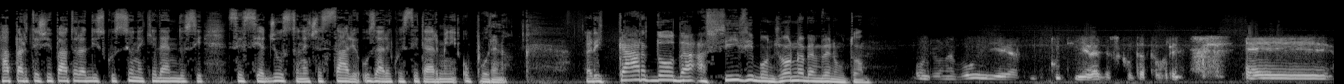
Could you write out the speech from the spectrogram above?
ha partecipato alla discussione chiedendosi se sia giusto, necessario usare questi termini oppure no. Riccardo da Assisi, buongiorno e benvenuto. Buongiorno a voi e a tutti i radioascoltatori. Eh,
